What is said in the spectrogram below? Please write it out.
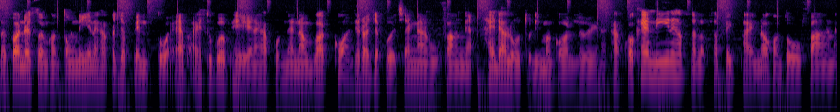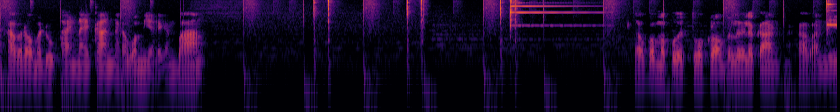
แล้วก็ในส่วนของตรงนี้นะครับก็จะเป็นตัวแอป iSuper Pay นะครับผมแนะนำว่าก่อนที่เราจะเปิดใช้งานหูฟังเนี่ยให้ดาวน์โหลดตัวนี้มาก่อนเลยนะครับก็แค่นี้นะครับสำหรับสเปคภายนอกของตัวหูฟังนะครับเรามาดูภายในกันนะครับว่ามีอะไรกันบ้าง เราก็มาเปิดตัวกล่องกันเลยแล้วกันนะครับอันนี้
